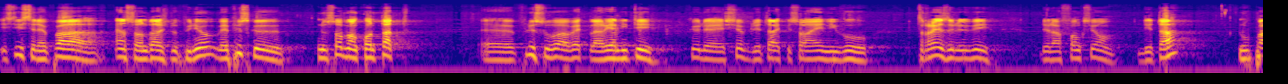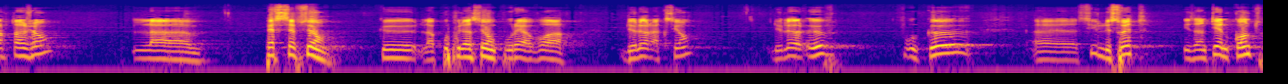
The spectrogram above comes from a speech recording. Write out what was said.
Ici, ce n'est pas un sondage d'opinion, mais puisque nous sommes en contact euh, plus souvent avec la réalité que les chefs d'État qui sont à un niveau très élevé de la fonction d'État, nous partageons la perception que la population pourrait avoir de leur action, de leur œuvre, pour que, euh, s'ils le souhaitent, ils en tiennent compte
